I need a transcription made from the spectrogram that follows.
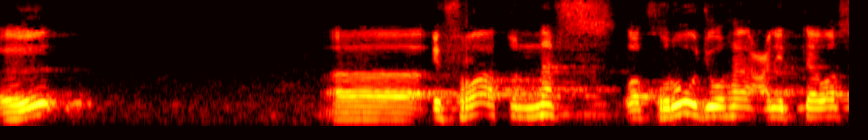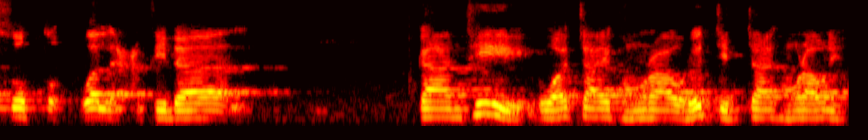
หรืออิฟราตุนนัฟส์และขรูจุฮาอันิตวัสุตวัลอติดลการที่หัวใจของเราหรือจิตใจของเราเนี่ย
